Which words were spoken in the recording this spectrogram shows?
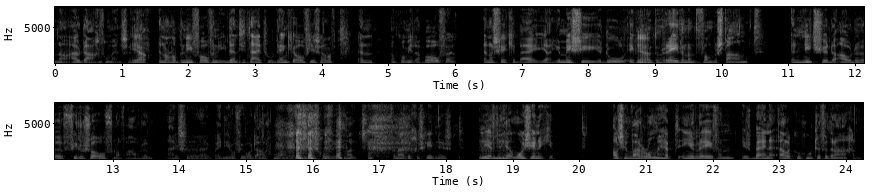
nou, uitdaging voor mensen. Ja, En dan op een niveau van identiteit, hoe denk je over jezelf? En dan kom je daarboven en dan zit je bij ja, je missie, je doel. Ik Ja. noem het de redenen van bestaan. En Nietzsche, de oude filosoof, of oude, hij is, eh, ik weet niet of hij ooit oud, hoe oud hij precies geworden is, maar vanuit de geschiedenis. Die heeft een Mhm. heel mooi zinnetje. Als je een waarom hebt in je leven, is bijna elke hoe te verdragen.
